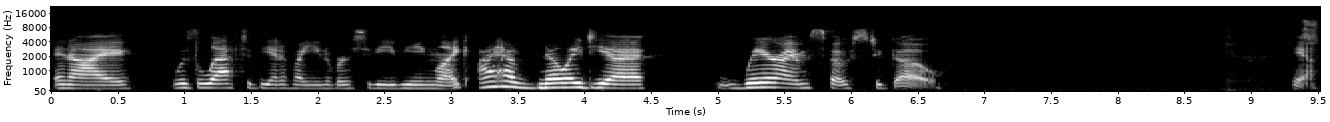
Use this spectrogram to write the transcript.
and I was left at the end of my university being like, I have no idea where I'm supposed to go. Yeah. So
